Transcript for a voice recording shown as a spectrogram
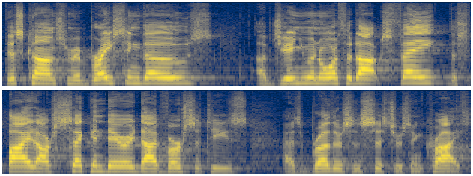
this comes from embracing those of genuine Orthodox faith despite our secondary diversities as brothers and sisters in Christ.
